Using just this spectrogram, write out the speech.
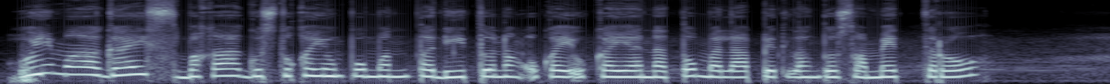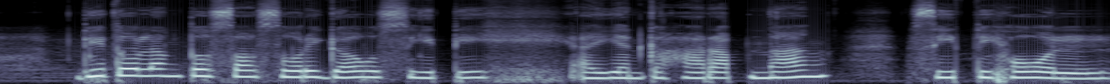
Hoy mga guys, baka gusto kayong pumunta dito ng ukay-ukayan na to, malapit lang to sa metro. Dito lang to sa Surigao City. Ayan, kaharap ng City Hall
